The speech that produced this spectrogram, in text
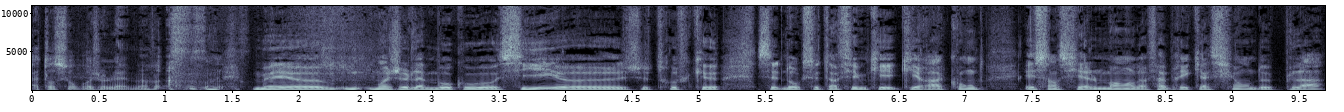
Attention, moi je l'aime. Hein. Mais euh, moi je l'aime beaucoup aussi. Euh, je trouve que c'est donc c'est un film qui, qui, raconte essentiellement la fabrication de plats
